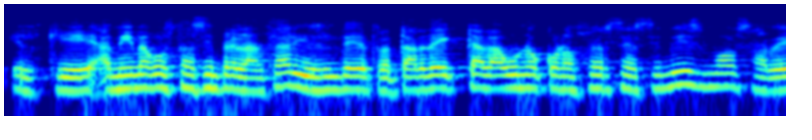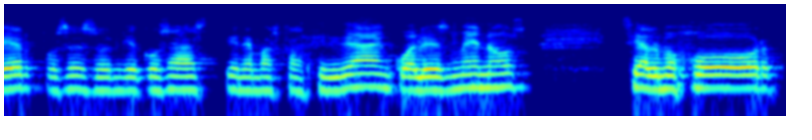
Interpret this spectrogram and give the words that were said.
el que a mí me gusta siempre lanzar y es el de tratar de cada uno conocerse a sí mismo, saber, pues eso, en qué cosas tiene más facilidad, en cuáles menos. Si a lo mejor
